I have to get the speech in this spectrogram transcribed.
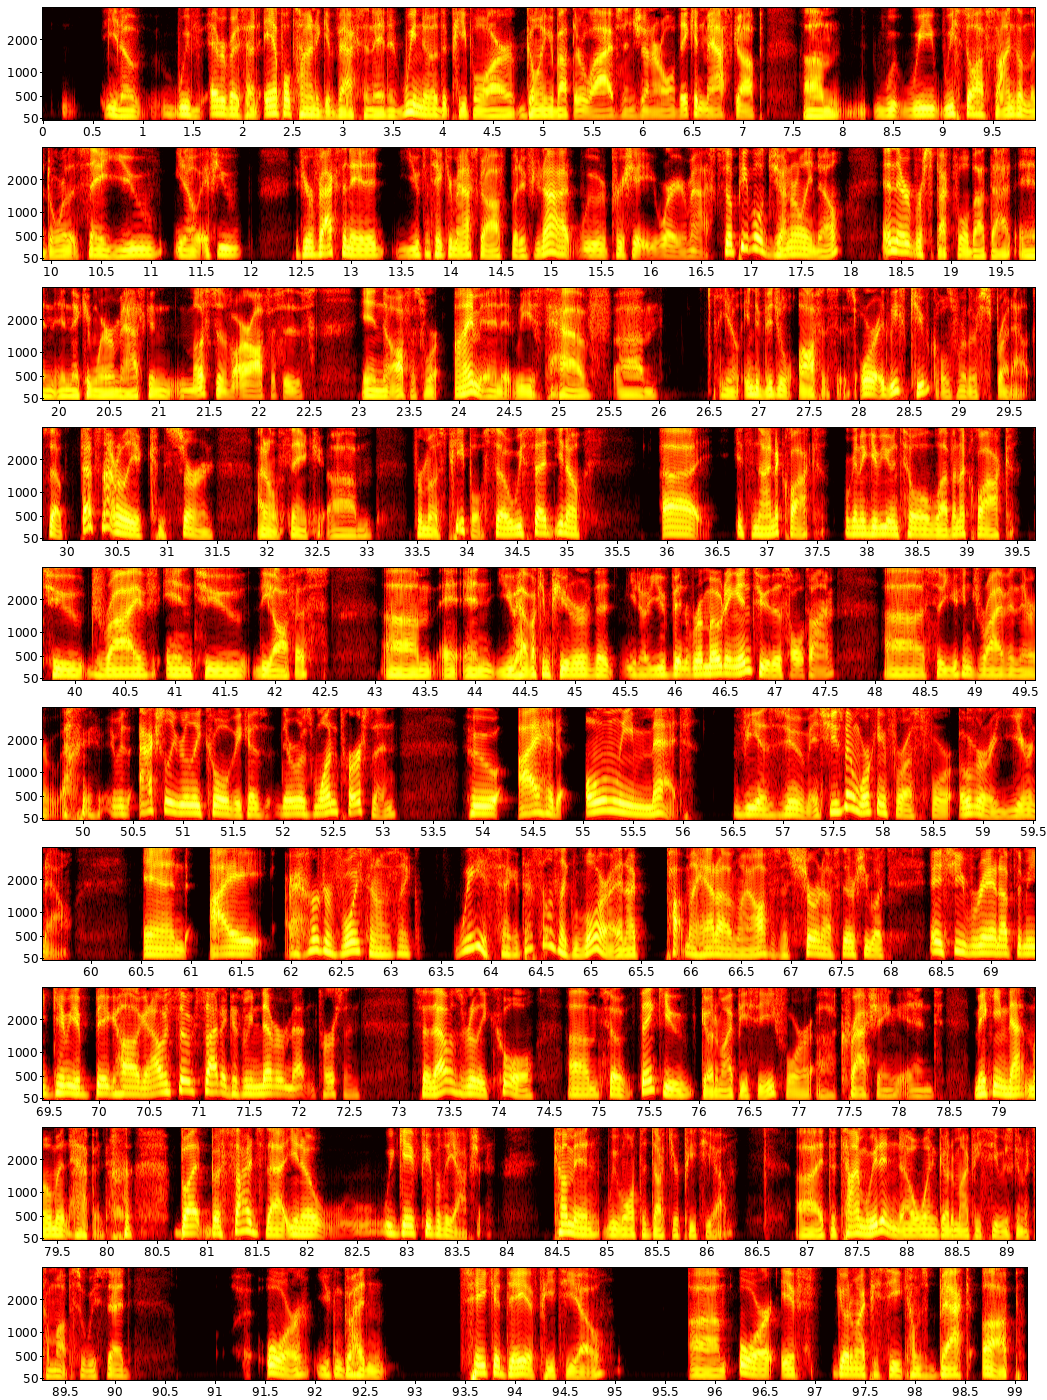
you know, we've everybody's had ample time to get vaccinated. We know that people are going about their lives in general. They can mask up. Um, we, we we still have signs on the door that say you you know if you if you're vaccinated, you can take your mask off, but if you're not, we would appreciate you wear your mask. So people generally know and they're respectful about that and, and they can wear a mask. And most of our offices in the office where I'm in, at least have, um, you know, individual offices or at least cubicles where they're spread out. So that's not really a concern, I don't think, um, for most people. So we said, you know, uh, it's nine o'clock. We're going to give you until 11 o'clock to drive into the office. Um, and, and, you have a computer that, you know, you've been remoting into this whole time. Uh, so you can drive in there. it was actually really cool because there was one person who I had only met via Zoom and she's been working for us for over a year now. And I, I heard her voice and I was like, wait a second, that sounds like Laura. And I popped my head out of my office and sure enough, there she was. And she ran up to me, gave me a big hug. And I was so excited because we never met in person. So that was really cool. Um, so thank you, Go to My PC, for uh, crashing and making that moment happen. but besides that, you know, we gave people the option come in, we won't deduct your PTO. Uh, at the time, we didn't know when Go to My PC was going to come up. So we said, or you can go ahead and take a day of PTO. Um, or if Go to My PC comes back up,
